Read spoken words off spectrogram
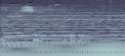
Music Group.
